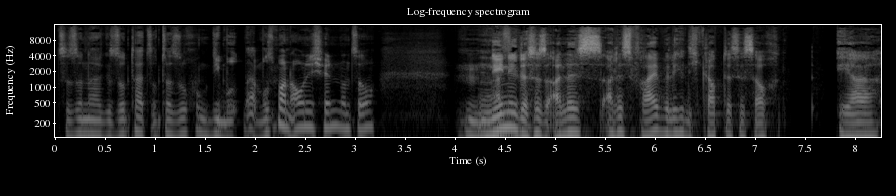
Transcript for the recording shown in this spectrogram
zu so einer Gesundheitsuntersuchung, die mu da muss man auch nicht hin und so. Hm, nee, also, nee, das ist alles, alles freiwillig und ich glaube, das ist auch eher,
